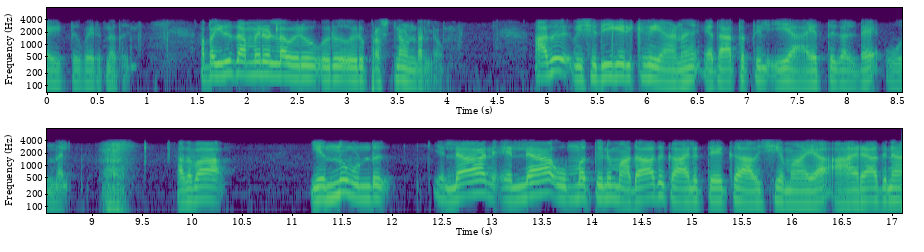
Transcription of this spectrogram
ആയിട്ട് വരുന്നത്. അപ്പോൾ ഇത് തമ്മിലുള്ള ഒരു ഒരു ഒരു പ്രശ്നമുണ്ടല്ലോ. അത് വിശദീകരിക്കുകയാണ് യഥാർത്ഥത്തിൽ ഈ ആയത്തുകളുടെ ഊന്നൽ. അഥവാ എന്നുമുണ്ട് എല്ലാ എല്ലാ ഉമ്മത്തിനും അതാത് കാലത്തേക്ക് ആവശ്യമായ ആരാധനാ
